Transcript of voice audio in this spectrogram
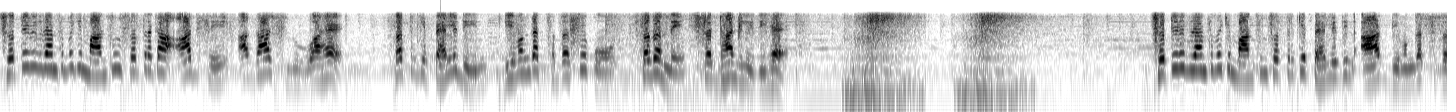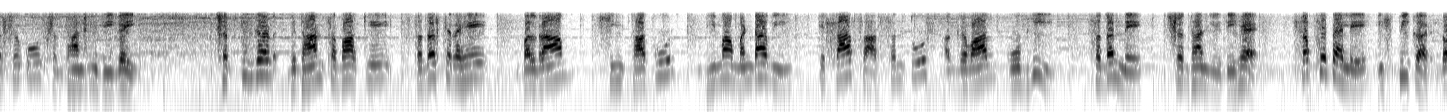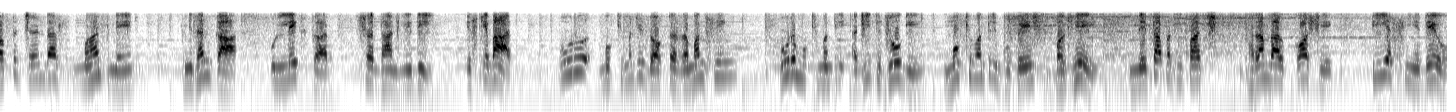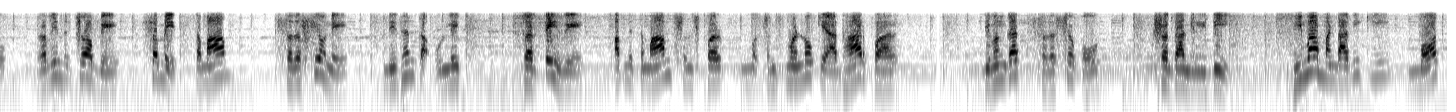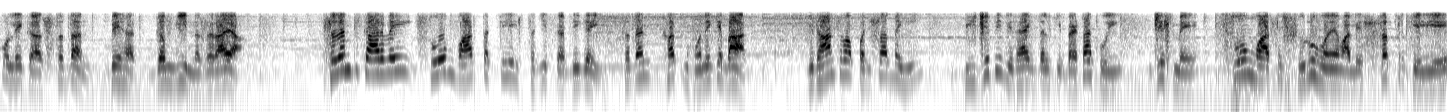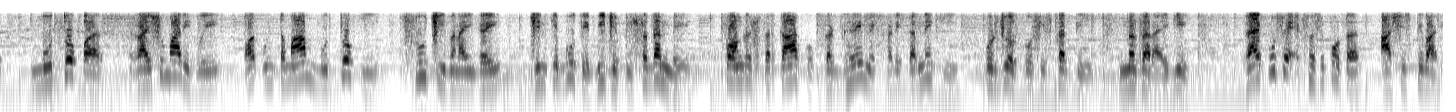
छत्तीसगढ़ विधानसभा के मानसून सत्र का आज से आगाज़ शुरू हुआ है। सत्र के पहले दिन दिवंगत सदस्यों को सदन ने श्रद्धांजलि दी है। छत्तीसगढ़ विधानसभा के मानसून सत्र के पहले दिन आज दिवंगत सदस्यों को श्रद्धांजलि दी गई। छत्तीसगढ़ विधानसभा के सदस्य रहे बलराम सिंह ठाकुर, भीमा मंडावी के साथ साथ संतोष अग्रवाल को भी सदन ने श्रद्धांजलि दी है। सबसे पहले स्पीकर डॉक्टर चरणदास महंत ने निधन का उल्लेख कर श्रद्धांजलि दी। इसके बाद पूर्व मुख्यमंत्री डॉक्टर रमन सिंह, पूर्व मुख्यमंत्री अजीत जोगी, मुख्यमंत्री भूपेश बघेल, नेता प्रतिपक्ष धर्मलाल कौशिक टी एस सिंहदेव, रविंद्र चौबे समेत तमाम सदस्यों ने निधन का उल्लेख करते हुए अपने तमाम संस्मरणों के आधार पर दिवंगत सदस्यों को श्रद्धांजलि दी। भीमा मंडावी की मौत को लेकर सदन बेहद गमगीन नज़र आया। सदन की कार्रवाई सोमवार तक के लिए स्थगित कर दी गई। सदन खत्म होने के बाद विधानसभा परिसर में ही बीजेपी विधायक दल की बैठक हुई, जिसमें सोमवार से शुरू होने वाले सत्र के लिए मुद्दों पर रायशुमारी हुई और उन तमाम मुद्दों की सूची बनाई गई, जिनके बूते बीजेपी सदन में कांग्रेस सरकार को कटघरे में खड़े करने की पुरजोर कोशिश करती नज़र आएगी। रायपुर से एक्सप्रेस रिपोर्टर आशीष तिवारी।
